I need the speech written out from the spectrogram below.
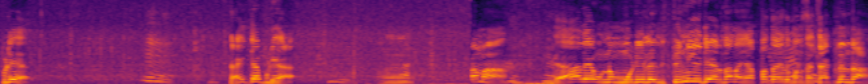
புடிய டைட்டாக புடியா ம் ஆமாம் வேலையை இன்னும் முடியல. இந்த தின்னிக்கிட்டே இருந்தால் நான் எப்போ தான் இது பண்ணுறேன் சட்னி தான்.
